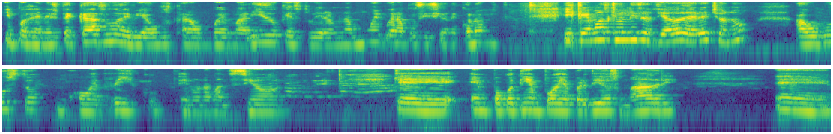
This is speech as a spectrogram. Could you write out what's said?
y pues en este caso debía buscar a un buen marido que estuviera en una muy buena posición económica. ¿Y qué más que un licenciado de derecho, no? Augusto, un joven rico, en una mansión, que en poco tiempo había perdido a su madre. Eh,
